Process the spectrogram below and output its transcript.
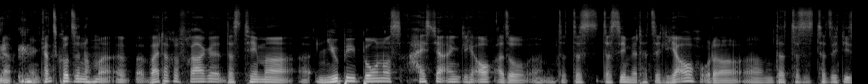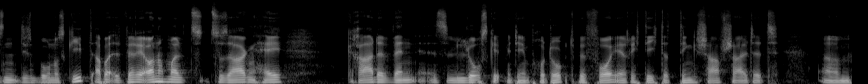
Ja, ganz kurze nochmal äh, weitere Frage. Das Thema äh, Newbie-Bonus heißt ja eigentlich auch, also ähm, das, das sehen wir tatsächlich auch oder ähm, dass, dass es tatsächlich diesen, diesen Bonus gibt, aber es wäre ja auch nochmal zu, zu sagen, hey, gerade wenn es losgeht mit dem Produkt, bevor ihr richtig das Ding scharf schaltet, ähm,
